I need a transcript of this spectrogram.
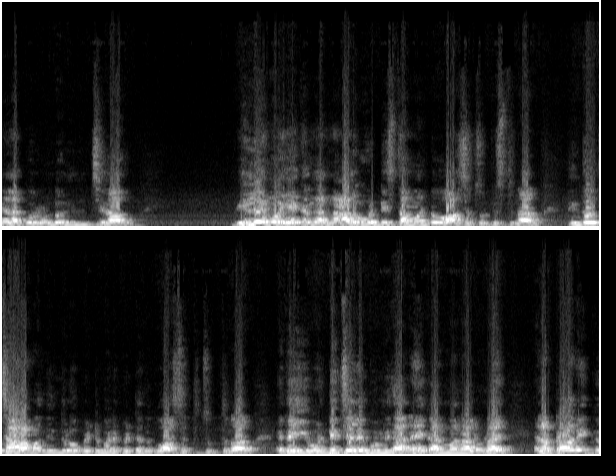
నెలకు రెండు నుంచి రాదు. వీళ్ళేమో ఏకంగా నాలుగు వడ్డిస్తామంటూ ఆసక్తి చూపిస్తున్నారు. దీంతో చాలా మంది ఇందులో పెట్టుబడి పెట్టేందుకు ఆసక్తి చూపుతున్నారు. అయితే ఈ వడ్డీ చెల్లింపు మీద అనేక అనుమానాలు ఉన్నాయి. ఎలక్ట్రానిక్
